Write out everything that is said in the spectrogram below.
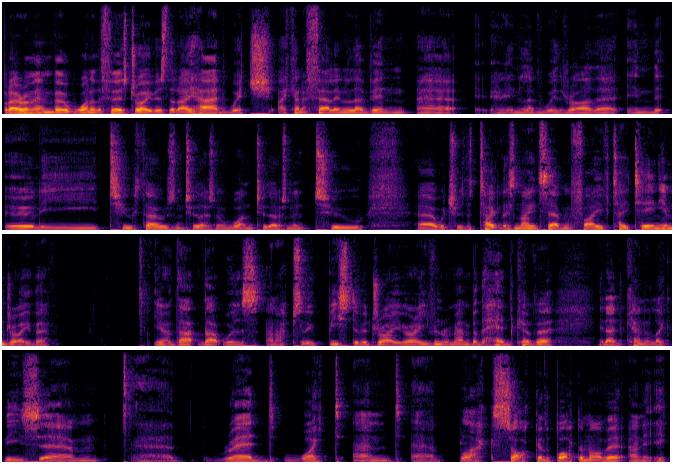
But I remember one of the first drivers that I had, which I kind of fell in love in, uh, in love with rather in the early 2000, 2001, 2002, uh, which was the Titleist 975 titanium driver. You know that that was an absolute beast of a driver. I even remember the head cover; it had kind of like these um, uh, red, white, and uh, black sock at the bottom of it, and it,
